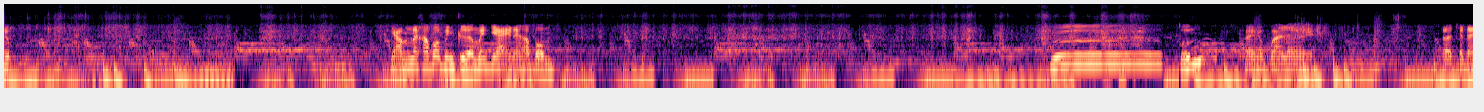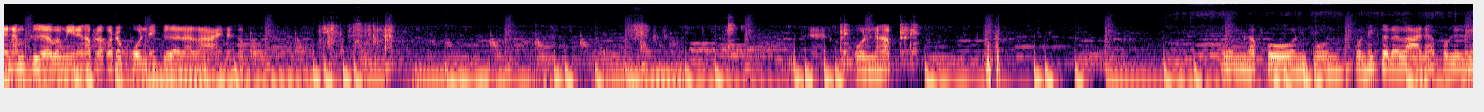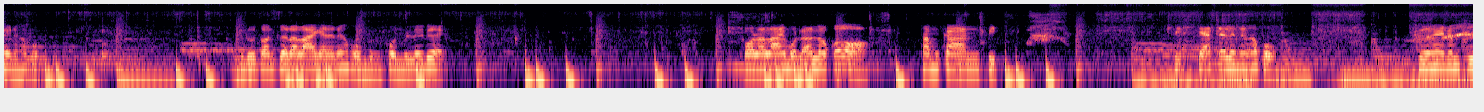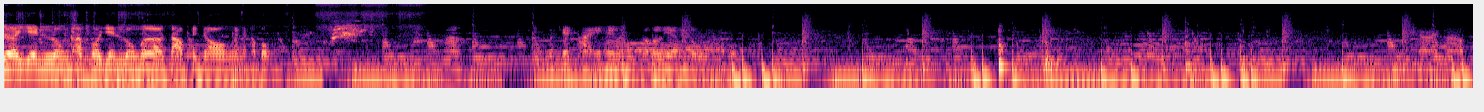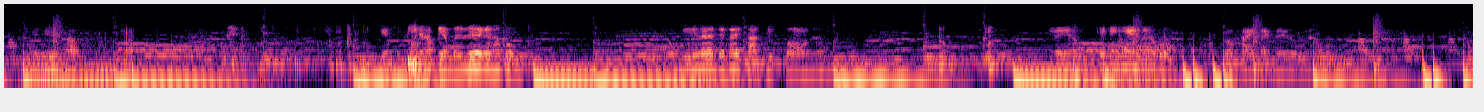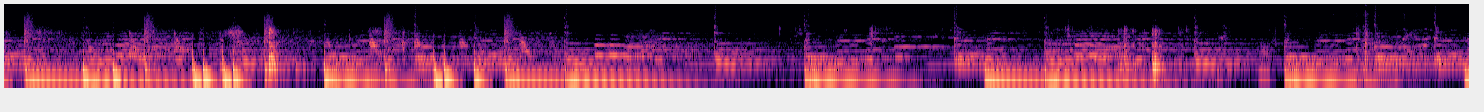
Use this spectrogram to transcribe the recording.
ยึบ ย้ำนะครับว่าเป็นเกลือเม็ดใหญ่นะครับผมปึ้มใส่ลงไปเลย เราจะได้น้ำเกลือแบบนี้นะครับ เราก็ต้องคนให้เกลือละลายนะครับผมคนนะครับคนครับคนคนคนให้เกลือละลายนะครับคนเรื่อยๆนะครับผม มาดูตอนเกลือละลายกันเลยนะครับผมหมุนคนไปเรื่อยๆ พอละลายหมดแล้วเราก็ทำการปิด ปิดแก๊สได้เลยนะครับผม เพื่อให้น้ำเกลือเย็นลงครับ พอเย็นลงก็เราจะเอาไปดองกันนะครับผมมามาเช็ดไข่ให้นะผมแล้วก็เรียงในโหลนะครับผมลูกชายครับอย่าดื้อครับ เรียงปีนะครับเรียงไปเรื่อยๆนะครับผม ตรงนี้ก็น่าจะได้สามสิบฟองนะครับผมเรื่อยครับผมแค่ให้แห้งนะครับผม ก็ไข่ใส่ในโหลนะครับผม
